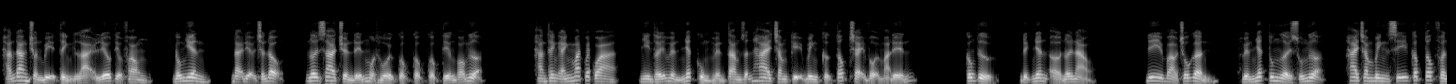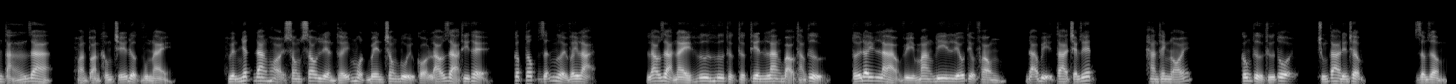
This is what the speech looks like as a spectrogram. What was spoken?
hắn đang chuẩn bị tỉnh lại liễu tiểu phong, đống nhiên, đại địa chấn động, nơi xa truyền đến một hồi cộc cộc cộc tiếng vó ngựa. Hàn thanh ánh mắt quét qua, nhìn thấy huyền nhất cùng huyền tam dẫn hai trăm kỵ binh cực tốc chạy vội mà đến. Công tử, địch nhân ở nơi nào? Đi vào chỗ gần. Huyền nhất tung người xuống ngựa, hai trăm binh sĩ cấp tốc phân tán ra, hoàn toàn khống chế được vùng này huyền nhất đang hỏi xong sau liền thấy một bên trong đùi có lão giả thi thể, cấp tốc dẫn người vây lại. Lão giả này hư hư thực thực thiên lang bảo thám tử, tới đây là vì mang đi liễu tiểu phong, đã bị ta chém giết. Hàn thanh nói, công tử thứ tội, chúng ta đến chậm. Rầm rầm.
